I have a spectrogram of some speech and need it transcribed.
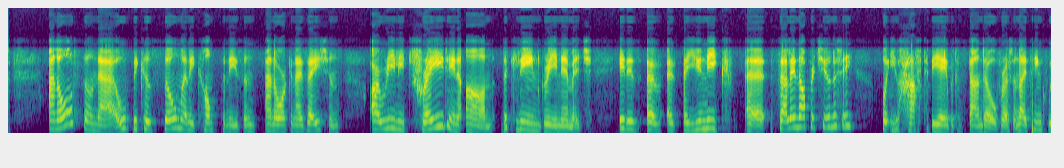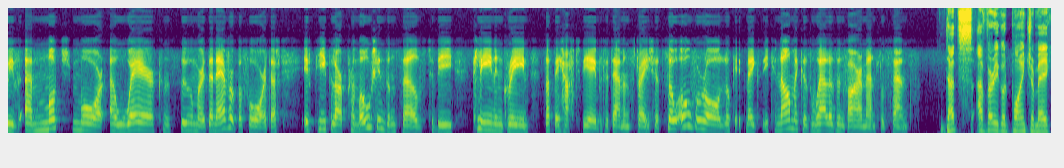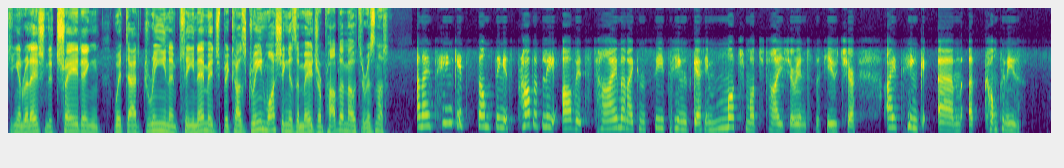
And also now, because so many companies and, and organisations are really trading on the clean green image, it is a, a, a unique uh, selling opportunity, but you have to be able to stand over it. And I think we've a much more aware consumer than ever before that if people are promoting themselves to be clean and green, that they have to be able to demonstrate it. So overall, look, it makes economic as well as environmental sense. That's a very good point you're making in relation to trading with that green and clean image because greenwashing is a major problem out there, isn't it? And I think it's something, it's probably of its time, and I can see things getting much, much tighter into the future. I think um, uh, companies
